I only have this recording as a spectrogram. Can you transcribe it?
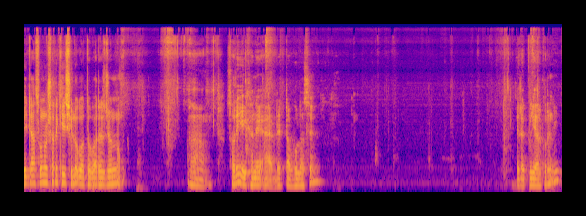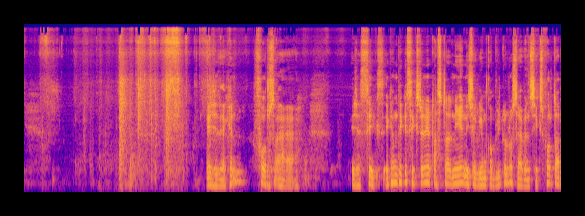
এই টাচ অনুসারে কী ছিল গতবারের জন্য? সরি এখানে ডেটটা ভুল আছে। এটা ক্লিয়ার করে নিই। এই যে দেখেন ফোর্স এই যে সিক্স এখান থেকে সিক্সটা নিয়ে টাচটা নিয়ে নিচের গেম কমপ্লিট করল সেভেন সিক্স ফোর তার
